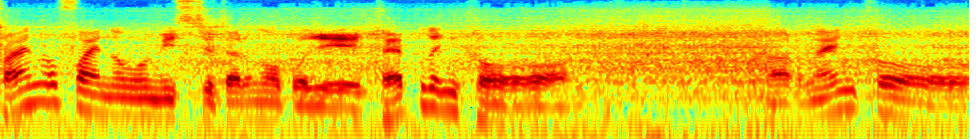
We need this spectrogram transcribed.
Файно файному місті Тернополі. Тепленько, гарненько.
